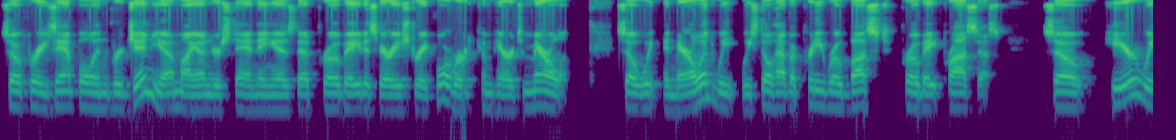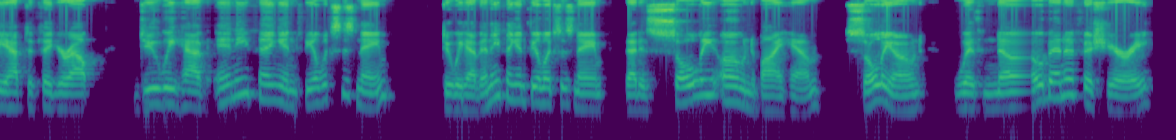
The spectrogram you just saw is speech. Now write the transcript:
So, for example, in Virginia, my understanding is that probate is very straightforward compared to Maryland. So, we, in Maryland, we, we still have a pretty robust probate process. So, here we have to figure out do we have anything in Felix's name? Do we have anything in Felix's name that is solely owned by him, solely owned, with no beneficiary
